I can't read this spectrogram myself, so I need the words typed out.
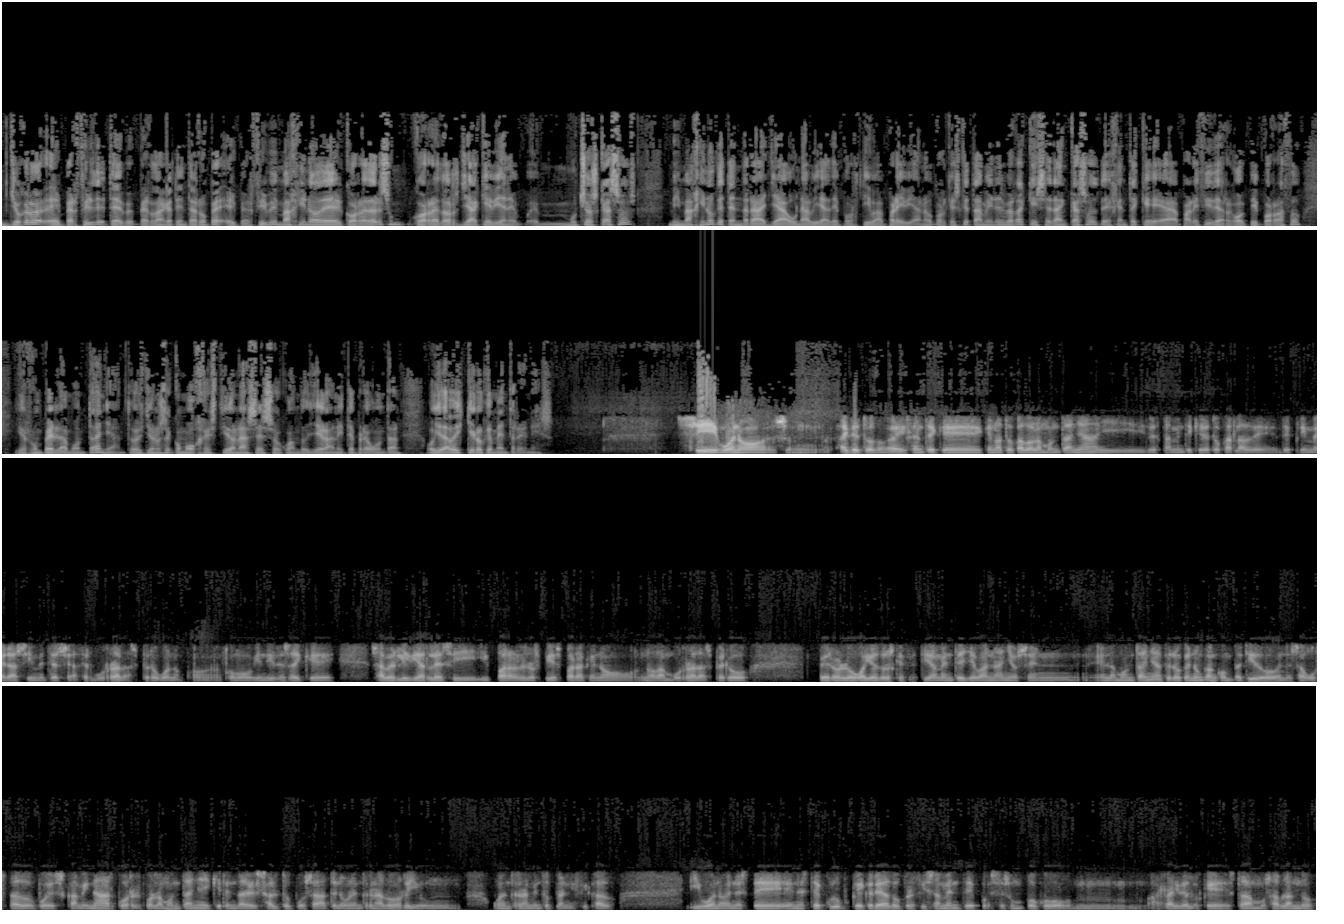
yo creo que el perfil, de, perdón que te interrumpe, el perfil me imagino del corredor es un corredor ya que viene, en muchos casos, me imagino que tendrá ya una vida deportiva previa, ¿no? Porque es que también es verdad que se dan casos de gente que aparece y de golpe y porrazo y rompe en la montaña. Entonces yo no sé cómo gestionas eso cuando llegan y te preguntan, oye David, quiero que me entrenes. Sí, bueno, hay de todo. Hay gente que, que, no ha tocado la montaña y directamente quiere tocarla de, de primeras y meterse a hacer burradas. Pero bueno, como bien dices, hay que saber lidiarles y, pararle los pies para que no, no hagan burradas. Pero, pero luego hay otros que efectivamente llevan años en, en la montaña, pero que nunca han competido. Les ha gustado pues caminar, correr por la montaña y quieren dar el salto pues a tener un entrenador y un, un entrenamiento planificado y bueno en este en este club que he creado precisamente pues es un poco mm, a raíz de lo que estábamos hablando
